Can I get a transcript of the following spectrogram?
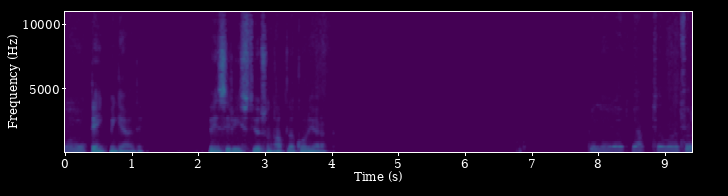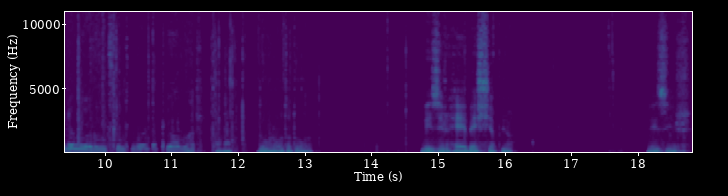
Ne? Denk mi geldi? Veziri istiyorsun atla koruyarak. Bilerek yaptığımı hatırlamıyorum çünkü burada piyon var. Tamam. Doğru o da doğru. Vezir H5 yapıyor. Vezir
